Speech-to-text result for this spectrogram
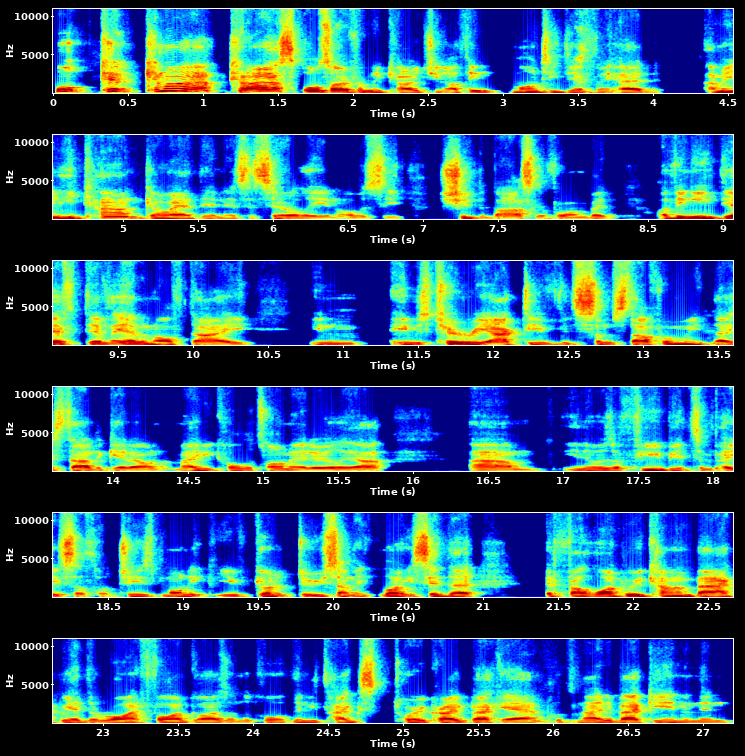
Well, can, can I can I ask also from the coaching? I think Monty definitely had. I mean, he can't go out there necessarily and obviously shoot the basket for him, but I think he def, definitely had an off day. In he was too reactive with some stuff when we they started to get on. Maybe call the timeout earlier. Um, you know, there was a few bits and pieces. I thought, geez, Monty, you've got to do something. Like you said, that it felt like we were coming back. We had the right five guys on the court. Then he takes Torrey Craig back out and puts Nader back in, and then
